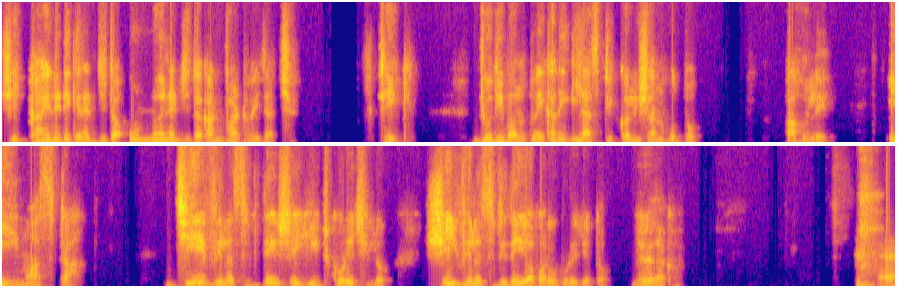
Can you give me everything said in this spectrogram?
সেই কাইনেটিক এনার্জিটা অন্য এনার্জিতে কনভার্ট হয়ে যাচ্ছে। ঠিক? যদি বলতো এখানে ইলাস্টিক কলিশন হতো তাহলে এই মাসটা যে ভেলোসিটিতে এসে হিট করেছিল সেই ভেলোসিটিতেই আবার উপরে যেত। ভেবে দেখো। হ্যাঁ।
